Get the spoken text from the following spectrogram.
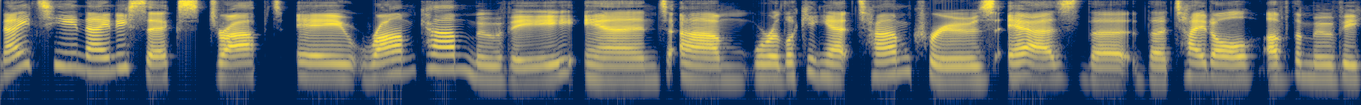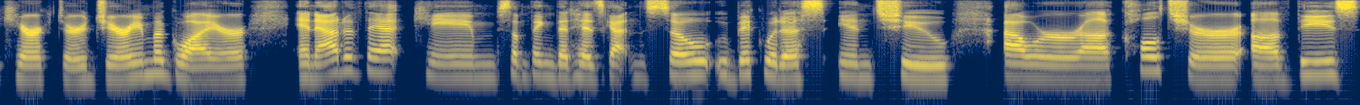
1996 dropped a rom com movie, and um, we're looking at Tom Cruise as the the title of the movie character, Jerry Maguire. And out of that came something that has gotten so ubiquitous into our uh, culture of these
